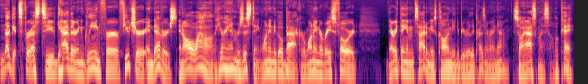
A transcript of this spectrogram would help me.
nuggets for us to gather and glean for future endeavors. And all the while, here I am resisting, wanting to go back or wanting to race forward. Everything inside of me is calling me to be really present right now. So I ask myself, okay,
